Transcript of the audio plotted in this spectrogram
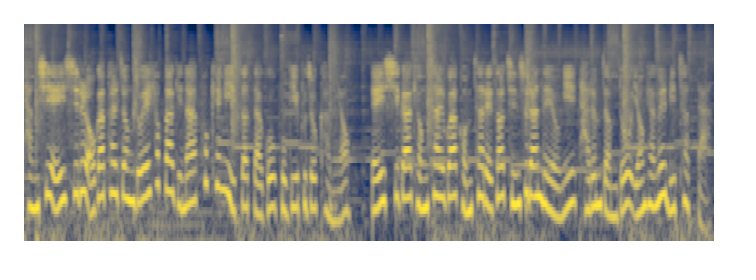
당시 A씨를 억압할 정도의 협박이나 폭행이 있었다고 보기 부족하며 A씨가 경찰과 검찰에서 진술한 내용이 다른 점도 영향을 미쳤다.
